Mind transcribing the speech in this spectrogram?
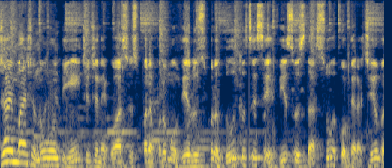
Já imaginou um ambiente de negócios para promover os produtos e serviços da sua cooperativa?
